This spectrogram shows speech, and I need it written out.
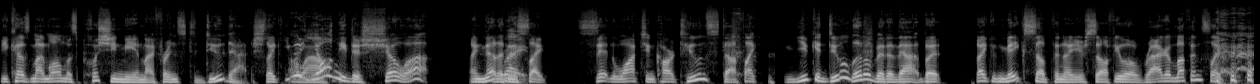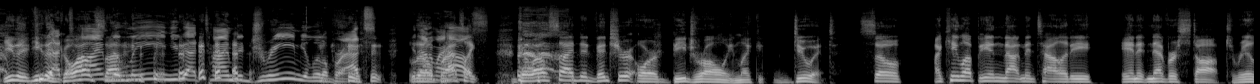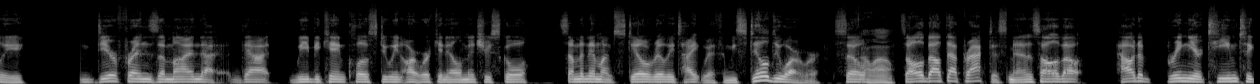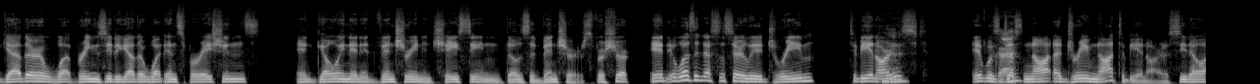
because my mom was pushing me and my friends to do that. She's like, oh, you, oh, wow. y'all need to show up. Like none of right. this like sitting watching cartoon stuff. Like you can do a little bit of that, but like make something of yourself, you little ragamuffins. Like either either you got go time outside, to lean, you got time to dream, you little brats. Get little out of my brats, house. like go outside and adventure or be drawing. Like do it. So I came up in that mentality and it never stopped really. Dear friends of mine that that we became close doing artwork in elementary school. Some of them I'm still really tight with and we still do artwork. So oh, wow. it's all about that practice, man. It's all about how to bring your team together, what brings you together, what inspirations, and going and adventuring and chasing those adventures for sure. It, it wasn't necessarily a dream to be an mm-hmm. artist. It was okay. just not a dream not to be an artist. You know,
